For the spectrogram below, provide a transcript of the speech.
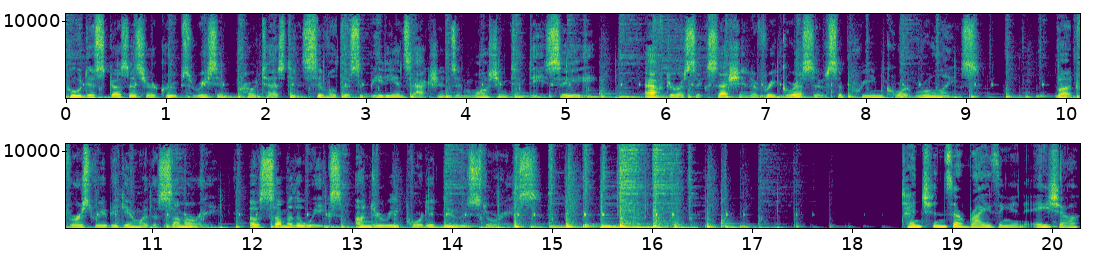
who discusses her group's recent protest and civil disobedience actions in Washington, D.C., after a succession of regressive Supreme Court rulings. But first, we begin with a summary of some of the week's underreported news stories. Tensions are rising in Asia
